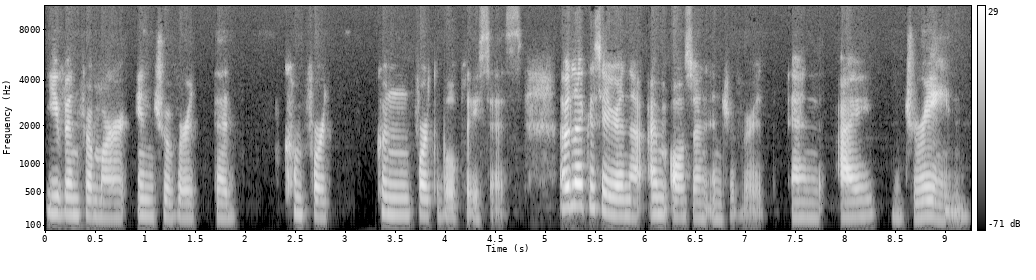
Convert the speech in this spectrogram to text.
even from our introverted, comfort comfortable places, I would like to say that I'm also an introvert and I drain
